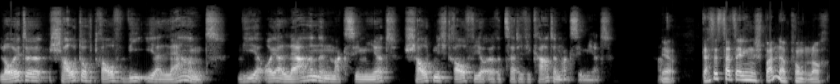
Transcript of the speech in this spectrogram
Leute, schaut doch drauf, wie ihr lernt wie ihr euer Lernen maximiert, schaut nicht drauf, wie ihr eure Zertifikate maximiert. Ja, das ist tatsächlich ein spannender Punkt noch.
